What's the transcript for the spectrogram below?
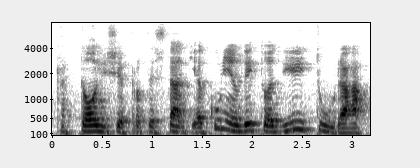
cattolici e protestanti. Alcuni hanno detto addirittura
